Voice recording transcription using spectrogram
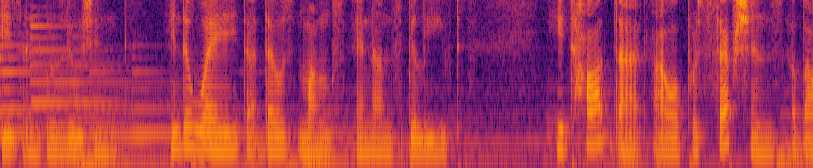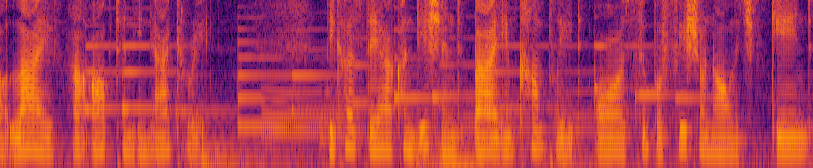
is an illusion in the way that those monks and nuns believed. He taught that our perceptions about life are often inaccurate because they are conditioned by incomplete or superficial knowledge gained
